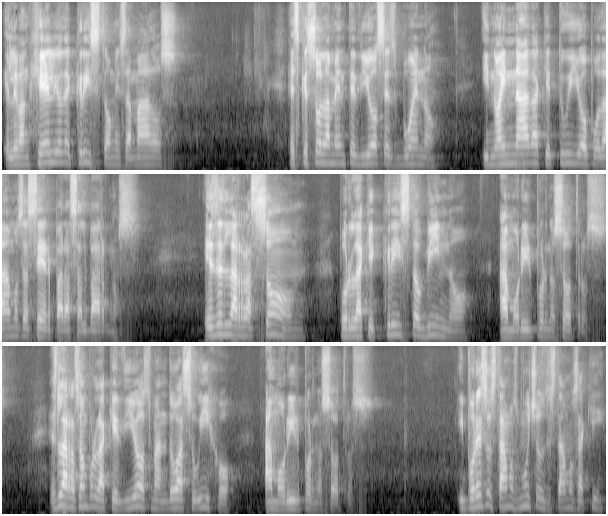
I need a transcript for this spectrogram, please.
El evangelio de Cristo, mis amados, es que solamente Dios es bueno y no hay nada que tú y yo podamos hacer para salvarnos. Esa es la razón por la que Cristo vino a morir por nosotros. Es la razón por la que Dios mandó a su Hijo a morir por nosotros. Y por eso estamos, muchos estamos aquí.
